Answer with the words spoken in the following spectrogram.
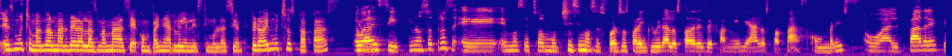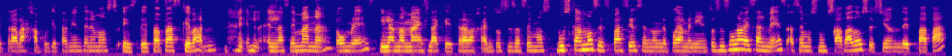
es mucho más normal ver a las mamás y acompañarlo y en la estimulación, pero hay muchos papás te voy a decir, nosotros eh, hemos hecho muchísimos esfuerzos para incluir a los padres de familia, a los papás hombres o al padre que trabaja, porque también tenemos este, papás que van en, la semana, hombres, y la mamá es la que trabaja. Entonces hacemos, buscamos espacios en donde puedan venir. Entonces una vez al mes hacemos un sábado sesión de papá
